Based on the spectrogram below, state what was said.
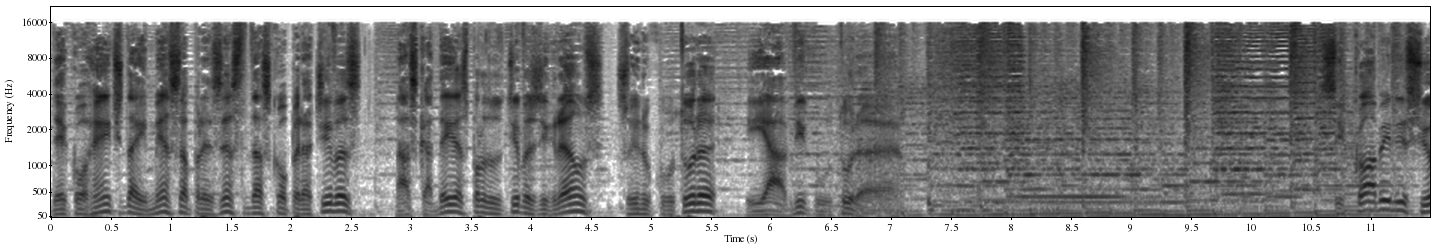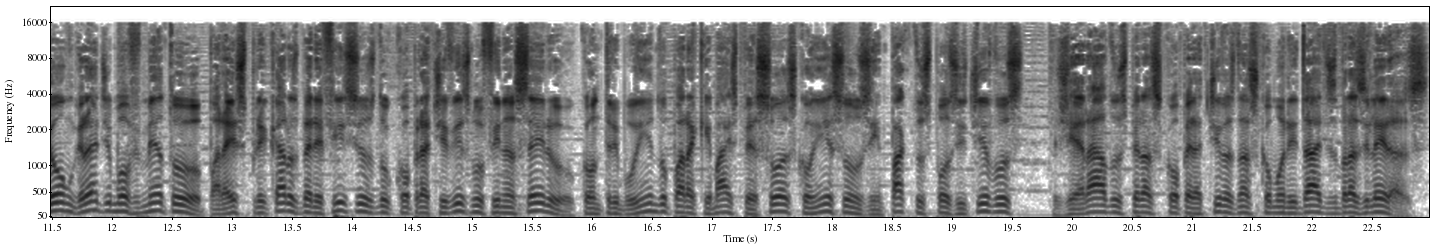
decorrente da imensa presença das cooperativas nas cadeias produtivas de grãos, suinocultura e avicultura. Cicobi iniciou um grande movimento para explicar os benefícios do cooperativismo financeiro, contribuindo para que mais pessoas conheçam os impactos positivos gerados pelas cooperativas nas comunidades brasileiras.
